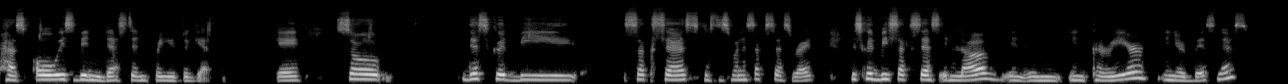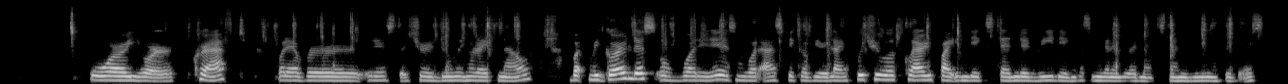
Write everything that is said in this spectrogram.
has always been destined for you to get. Okay, so this could be success because this one is success, right? This could be success in love, in in in career, in your business or your craft, whatever it is that you're doing right now. But regardless of what it is and what aspect of your life, which we will clarify in the extended reading, because I'm going to do an extended reading for this.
